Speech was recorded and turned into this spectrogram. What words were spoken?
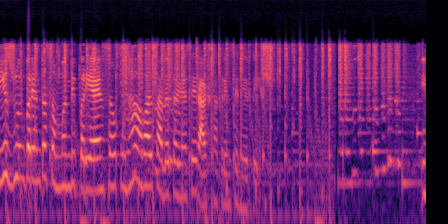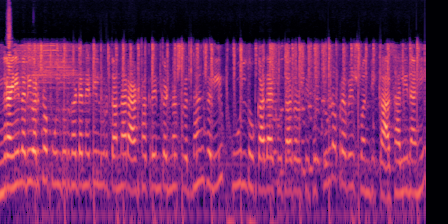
तीस जूनपर्यंत संबंधित पर्यायांसह पुन्हा अहवाल सादर करण्याचे राज ठाकरेंचे निर्देश. इंद्रायणी नदीवरच्या पूल दुर्घटनेतील मृतांना राज ठाकरेंकडनं श्रद्धांजली. पूल धोकादायक होता तर तिथे पूर्ण प्रवेशबंदी का झाली नाही?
